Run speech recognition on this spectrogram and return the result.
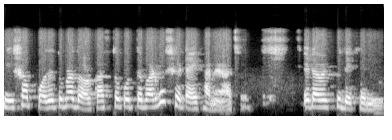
যেসব পদে তোমরা দরখাস্ত করতে পারবে সেটা এখানে আছে। এটাও একটু দেখে নিও।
